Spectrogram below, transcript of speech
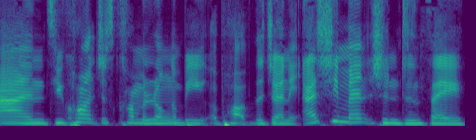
And you can't just come along and be a part of the journey. As she mentioned and say,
